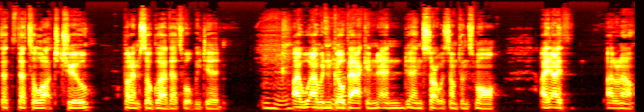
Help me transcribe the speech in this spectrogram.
that's that's a lot to chew. But I'm so glad that's what we did. Mm-hmm. I, w- I wouldn't go back and, and, and start with something small. I, I I don't know.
